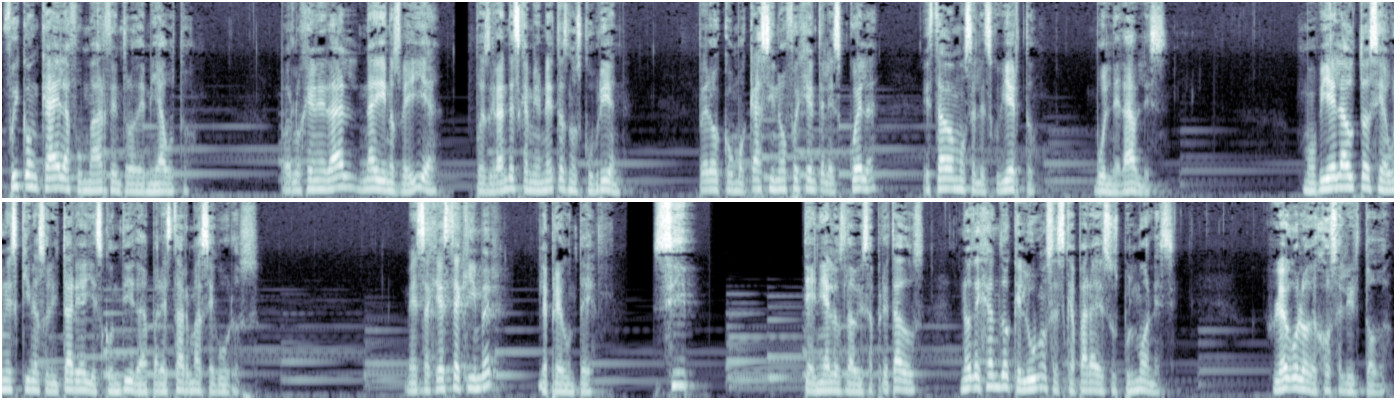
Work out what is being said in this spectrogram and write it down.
fui con Kyle a fumar dentro de mi auto. Por lo general, nadie nos veía, pues grandes camionetas nos cubrían. Pero como casi no fue gente a la escuela, estábamos al descubierto, vulnerables. Moví el auto hacia una esquina solitaria y escondida para estar más seguros. ¿Mensajeaste a Kimber? Le pregunté. Sí. Tenía los labios apretados, no dejando que el humo se escapara de sus pulmones. Luego lo dejó salir todo.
